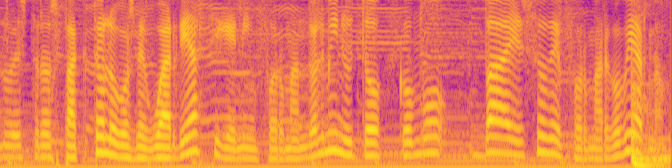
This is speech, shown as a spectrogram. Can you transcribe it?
Nuestros pactólogos de guardia siguen informando al minuto cómo va eso de formar gobierno.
